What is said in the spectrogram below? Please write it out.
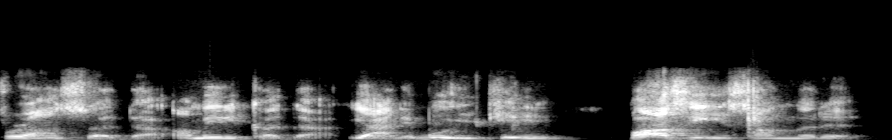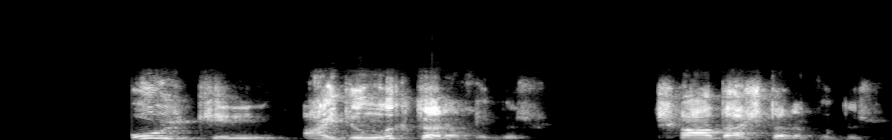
Fransa'da, Amerika'da yani bu ülkenin bazı insanları o ülkenin aydınlık tarafıdır, çağdaş tarafıdır.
